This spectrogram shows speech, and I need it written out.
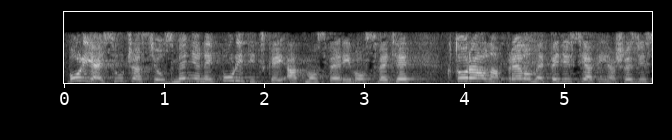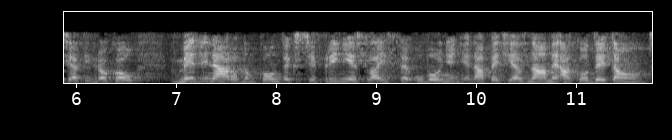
boli aj súčasťou zmenenej politickej atmosféry vo svete, ktorá na prelome 50. a 60. rokov v medzinárodnom kontexte priniesla isté uvoľnenie napätia známe ako detente.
